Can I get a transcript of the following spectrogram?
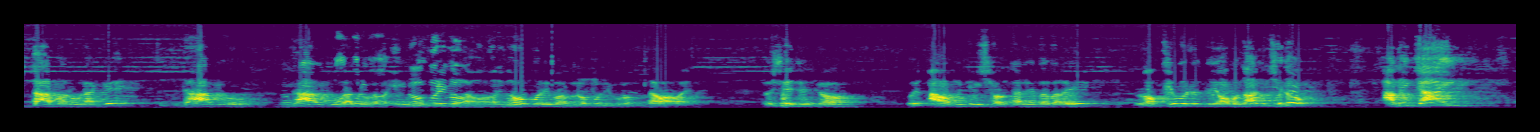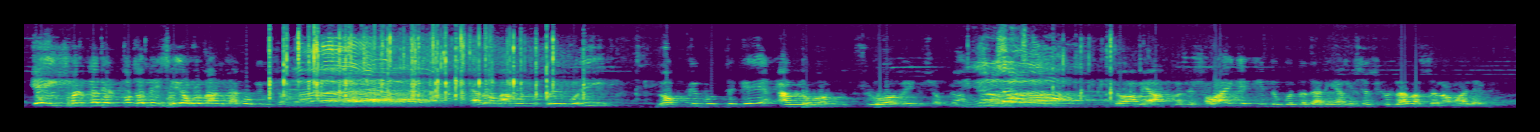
তারপর ওনাকে ঢাক ও ঢাক যোগাযোগ এই নৌ পরিবহন। নৌ পরিবহন দেওয়া হয়। তো সেই জন্য ওই আওয়ামী লীগ সরকারের ব্যাপারে লক্ষ্মীপুরের যে অবদান ছিল। আমি চাই এই সরকারের প্রথমে সেই অবদান থাকুক ইনশাল্লাহ এবং আমি করি লক্ষ্মীপুর থেকে আন্দোলন শুরু হবে তো আমি আপনাদের সবাইকে কৃতজ্ঞতা জানিয়ে আমি শেষ করলাম। আসসালাম আলাইকুম।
